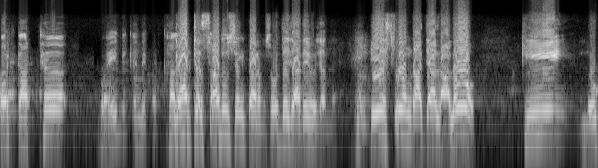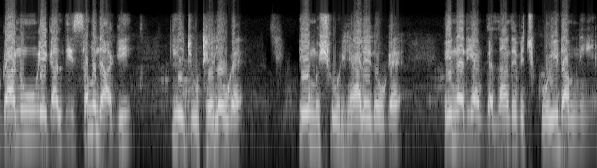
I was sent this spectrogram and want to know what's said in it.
ਪਰ ਇਕੱਠ ਹੋਏ ਨਹੀਂ ਕਹਿੰਦੇ ਇਕੱਠ ਸਾਧੂ ਸਿੰਘ ਧਰਮਸੋਤ ਦੇ ਜ਼ਿਆਦਾ ਹੋ ਜਾਂਦਾ ਹੈ। ਇਸ ਤੋਂ ਅੰਦਾਜ਼ਾ ਲਾ ਲਓ ਕਿ ਲੋਕਾਂ ਨੂੰ ਇਹ ਗੱਲ ਦੀ ਸਮਝ ਆ ਗਈ ਕਿ ਇਹ ਝੂਠੇ ਲੋਕ ਹੈ ਇਹ ਮਸ਼ਹੂਰੀਆਂ ਵਾਲੇ ਲੋਕ ਹੈ ਇਹਨਾਂ ਦੀਆਂ ਗੱਲਾਂ ਦੇ ਵਿੱਚ ਕੋਈ ਦਮ ਨਹੀਂ ਹੈ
